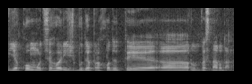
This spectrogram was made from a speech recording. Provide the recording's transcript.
в якому цьогоріч буде проходити е, весна Рудани.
